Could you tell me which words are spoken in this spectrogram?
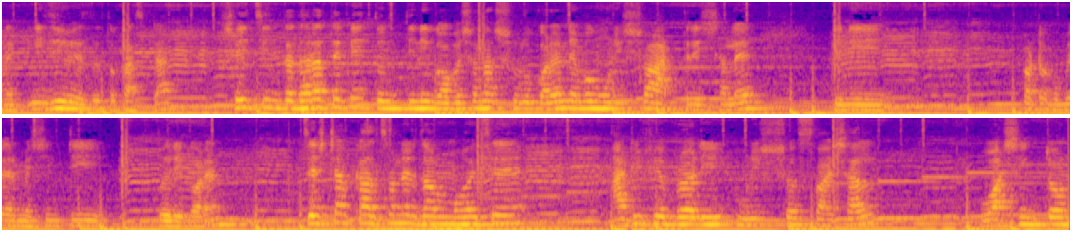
অনেক ইজি হয়ে যেত কাজটা। সেই চিন্তাধারা থেকেই তিনি গবেষণা শুরু করেন এবং উনিশশো আটত্রিশ সালে তিনি ফটোকপিয়ার মেশিনটি তৈরি করেন। চেস্টার কালসনের জন্ম হয়েছে আটই ফেব্রুয়ারি উনিশশো ছয় সাল ওয়াশিংটন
